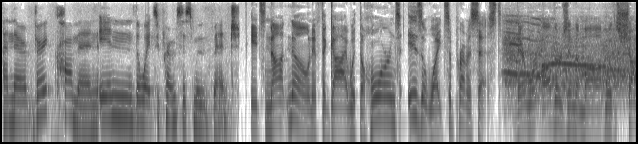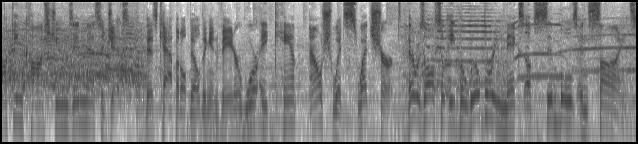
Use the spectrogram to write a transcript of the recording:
and they're very common in the white supremacist movement. It's not known if the guy with the horns is a white supremacist. There were others in the mob with shocking costumes and messages. This Capitol building invader wore a Camp Auschwitz sweatshirt. There was also a bewildering mix of symbols and signs,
